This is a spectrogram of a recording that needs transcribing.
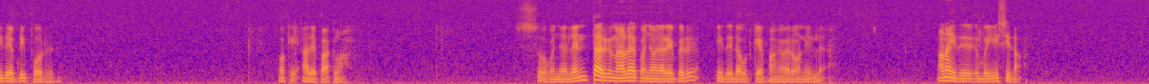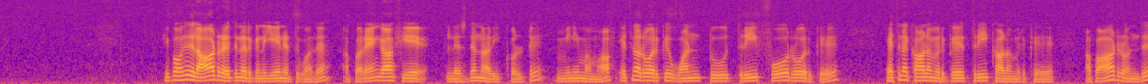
இது எப்படி போடுறது? ஓகே அதை பார்க்கலாம். ஸோ கொஞ்சம் லென்த்தாக இருக்கிறனால கொஞ்சம் நிறைய பேர் இது டவுட் கேட்பாங்க வேறு ஒன்றும் இல்லை. ஆனால் இது ரொம்ப ஈஸி தான். இப்போ வந்து இதில் ஆர்டர் எத்தனை இருக்குன்னு ஏன்னு எடுத்துக்குவோம் அதை. அப்போ rank of A less than or equal to minimum of எத்தனை ரோ இருக்குது one two three four row இருக்குது எத்தனை காலம் இருக்குது த்ரீ காலம் இருக்குது அப்போ ஆர்டர் வந்து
